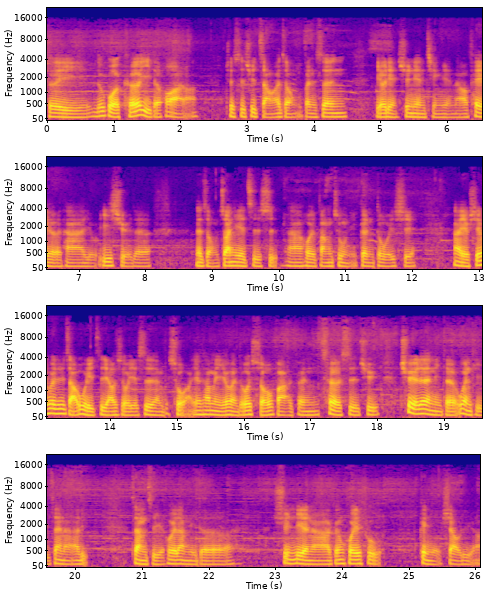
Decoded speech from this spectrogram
所以，如果可以的话啦，就是去找那种本身有点训练经验，然后配合他有医学的那种专业知识，他会帮助你更多一些。那有些会去找物理治疗所也是很不错啊，因为他们有很多手法跟测试去确认你的问题在哪里，这样子也会让你的训练啊跟恢复更有效率啊。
